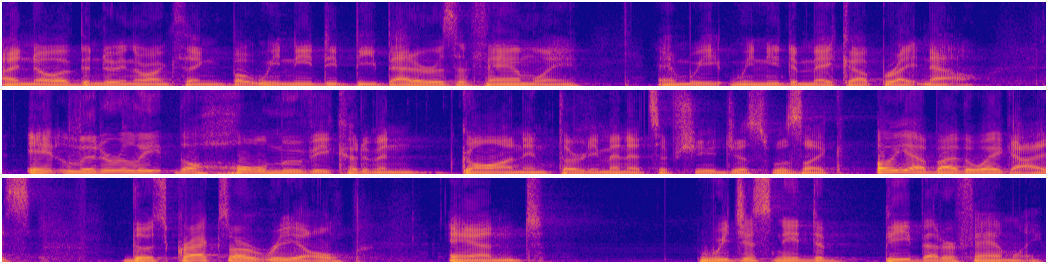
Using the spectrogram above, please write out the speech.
i know i've been doing the wrong thing but we need to be better as a family and we we need to make up right now. It literally the whole movie could have been gone in 30 minutes if she just was like oh yeah by the way guys those cracks are real and we just need to be better family.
